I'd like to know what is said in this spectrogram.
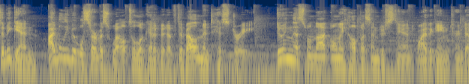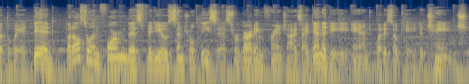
To begin, I believe it will serve us well to look at a bit of development history. Doing this will not only help us understand why the game turned out the way it did, but also inform this video's central thesis regarding franchise identity and what is okay to change.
